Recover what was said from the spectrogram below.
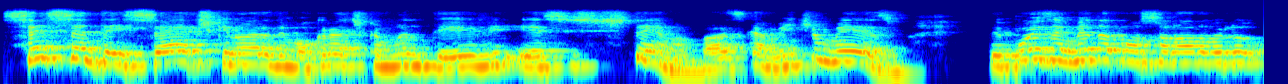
67, que não era democrática, manteve esse sistema, basicamente o mesmo. Depois, a emenda constitucional número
